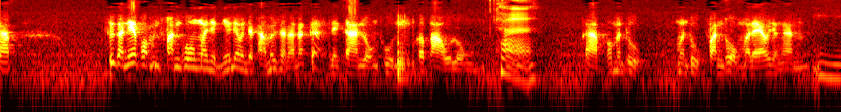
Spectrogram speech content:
ครับซึ่งอันเนี้ยพอมันฟันธงมาอย่างนี้ยเนี่ยมันจะทำให้สถานการณ์ในการลงทุนก็เบาลง ค่ะ ครับ เพราะมันถูกมันถูกฟันธงมาแล้วอย่างนั้น อืมนะครับ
